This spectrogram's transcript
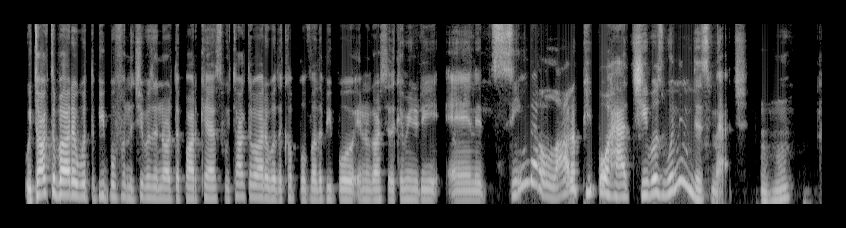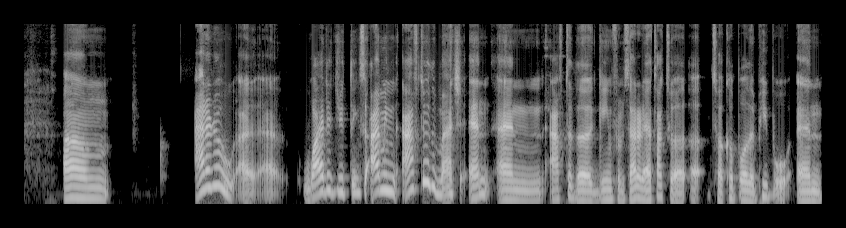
We talked about it with the people from the Chivas del Norte podcast. We talked about it with a couple of other people in regards to the community, and it seemed that a lot of people had Chivas winning this match. Mm-hmm. Um, I don't know. I, I, why did you think so? I mean, after the match and and after the game from Saturday, I talked to a, to a couple other people, and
